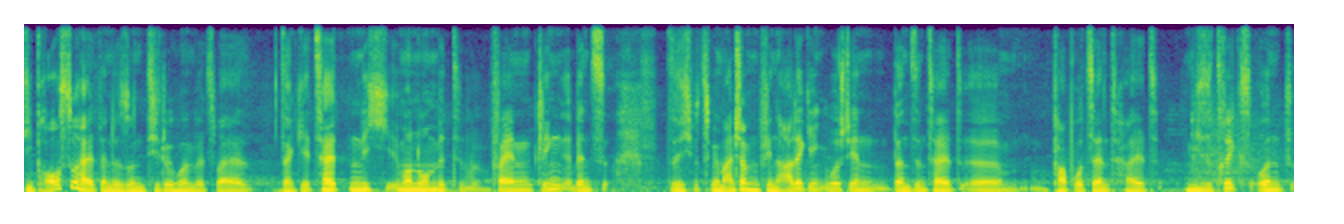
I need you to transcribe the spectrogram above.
die brauchst du halt, wenn du so einen Titel holen willst, weil da geht es halt nicht immer nur mit feinen Klingen. Wenn es sich zwei Mannschaften im Finale gegenüberstehen, dann sind halt äh, ein paar Prozent halt miese Tricks und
